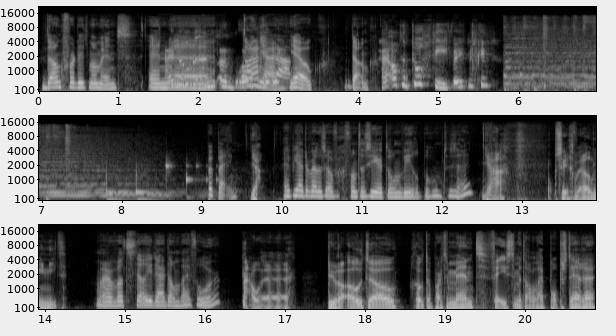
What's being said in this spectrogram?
Dank voor dit moment. En Hij wilde eh, een. Tanja, jij ook. Dank. Hij had een tosti, weet je misschien? Pepijn. Ja. Heb jij er wel eens over gefantaseerd om wereldberoemd te zijn? Ja, op zich wel, wie niet? Maar wat stel je daar dan bij voor? Nou, eh, dure auto, groot appartement, feesten met allerlei popsterren.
